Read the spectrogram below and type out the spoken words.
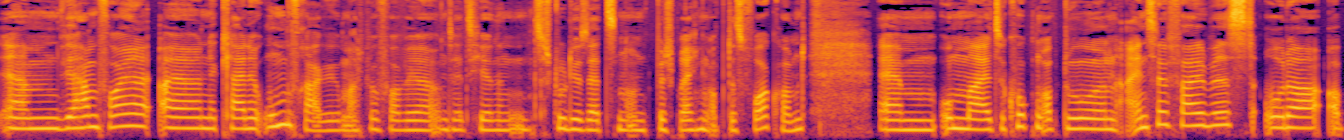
Ähm, wir haben vorher äh, eine kleine Umfrage gemacht, bevor wir uns jetzt hier ins Studio setzen und besprechen, ob das vorkommt, ähm, um mal zu gucken, ob du ein Einzelfall bist oder ob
